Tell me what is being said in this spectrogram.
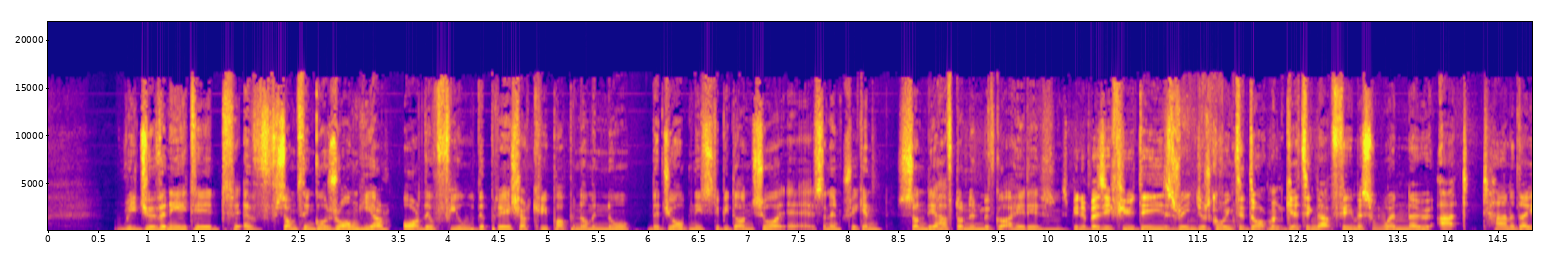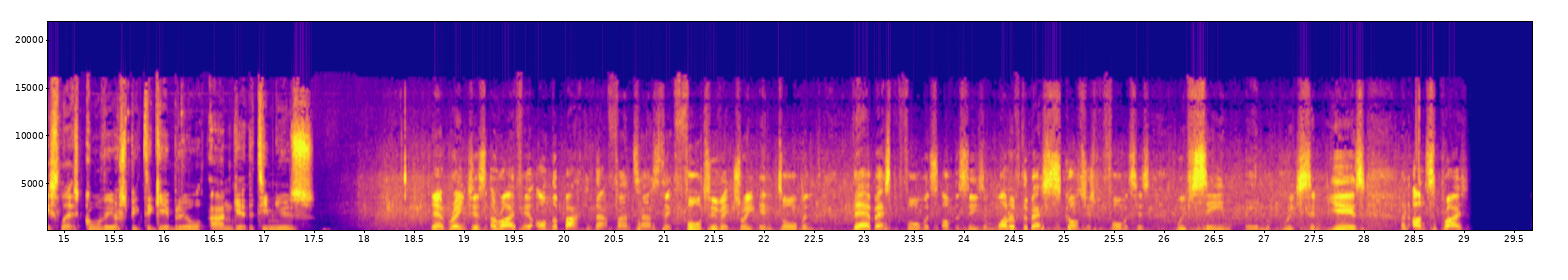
rejuvenated if something goes wrong here, or they'll feel the pressure creep up on them and know the job needs to be done. So uh, it's an intriguing Sunday afternoon we've got ahead of us. Mm. It's been a busy few days. Rangers going to Dortmund, getting that famous win now at Tannadice. Let's go there, speak to Gabriel, and get the team news. Yeah, Rangers arrive here on the back of that fantastic 4 2 victory in Dortmund their best performance of the season, one of the best Scottish performances we've seen in recent years. And unsurprisingly,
